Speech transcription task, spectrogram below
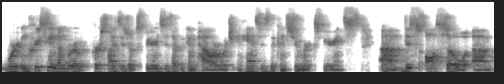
we're increasing the number of personalized digital experiences that we can power, which enhances the consumer experience. Um, this also um,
